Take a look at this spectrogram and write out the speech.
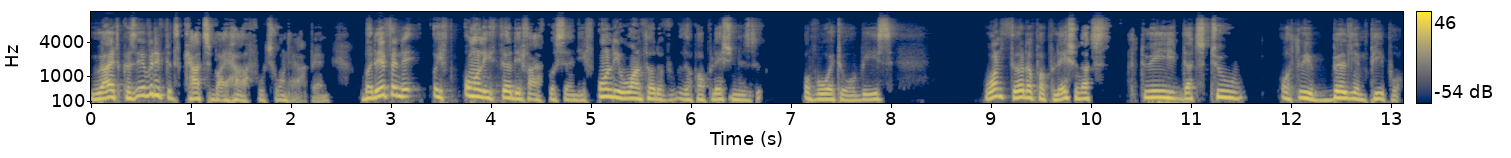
right? Because even if it's cuts by half, which won't happen, but if an, if only 35%, if only one third of the population is overweight or obese, one third of population, that's three, that's two or three billion people.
